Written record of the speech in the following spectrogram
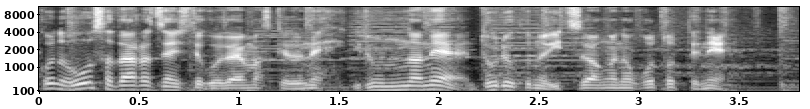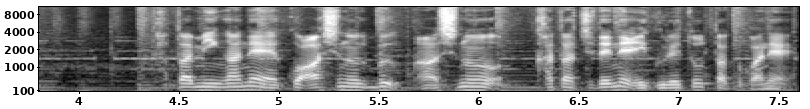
この大貞治選手でございますけどねいろんなね努力の逸話が残っとってね畳がねこう足の足の形でねえぐれとったとかね。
